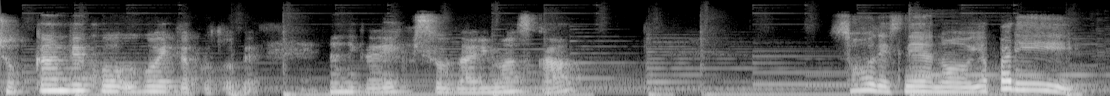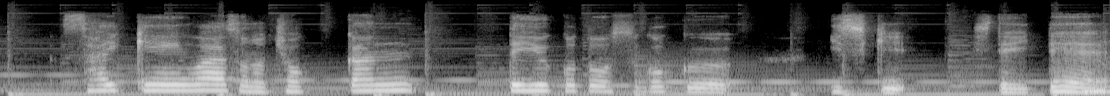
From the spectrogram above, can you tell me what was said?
直感でこう動いたことで何かエピソードありますか？そうですね。あの、やっぱり最近はその直感っていうことをすごく意識していて、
